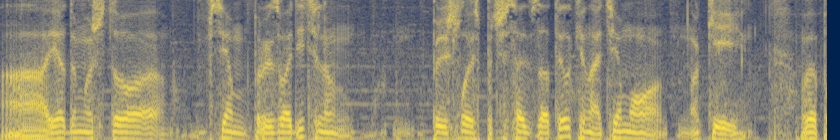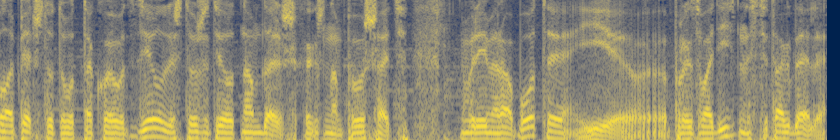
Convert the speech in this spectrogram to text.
А, я думаю, что всем производителям пришлось почесать в затылке на тему «Окей, в Apple опять что-то вот такое вот сделали, что же делать нам дальше? Как же нам повышать время работы и э, производительность и так далее?»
